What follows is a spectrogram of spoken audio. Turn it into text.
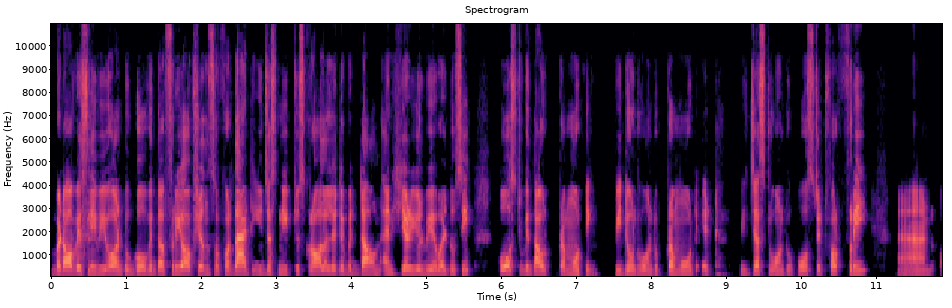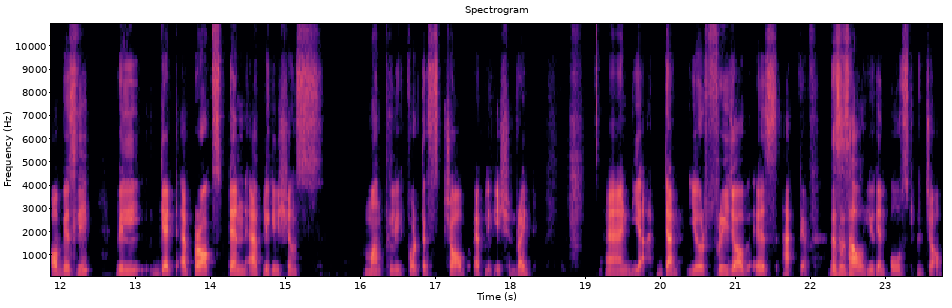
But obviously we want to go with the free option. So for that you just need to scroll a little bit down and here you'll be able to see post without promoting. We don't want to promote it. We just want to post it for free and obviously we'll get approx 10 applications monthly for this job application right and yeah done. Your free job is active. This is how you can post a job.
